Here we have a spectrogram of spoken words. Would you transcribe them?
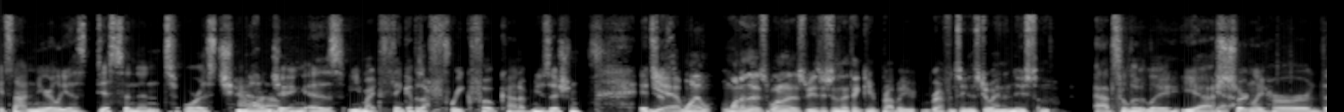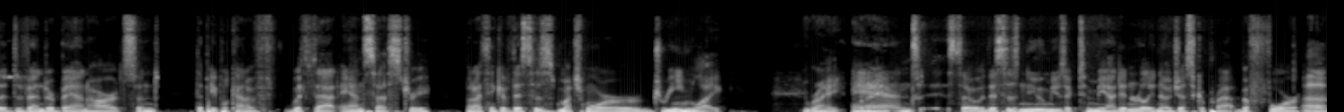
it's not nearly as dissonant or as challenging as you might think of as a freak folk kind of musician. It's just yeah, one one of those one of those musicians I think you're probably referencing is Joanna Newsom. Absolutely. Yeah, Yeah. Certainly heard the Devendra Banharts and the people kind of with that ancestry. But I think of this as much more dreamlike. Right. right. And so this is new music to me. I didn't really know Jessica Pratt before Oh.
